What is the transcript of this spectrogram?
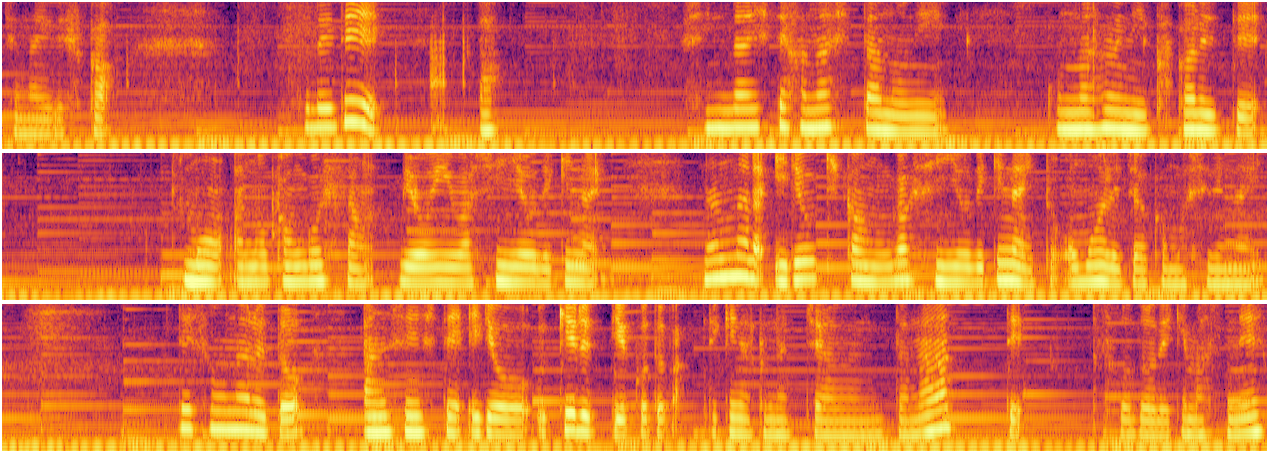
じゃないですか。それであ信頼して話したのにこんな風に書かれてもうあの看護師さん病院は信用できない。なんなら医療機関が信用できないと思われちゃうかもしれない。でそうなると安心して医療を受けるっていうことができなくなっちゃうんだなって想像できますね。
